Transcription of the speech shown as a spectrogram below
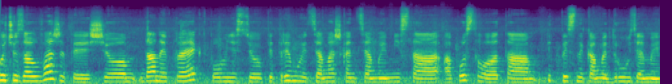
Хочу зауважити, що даний проект повністю підтримується мешканцями міста Апостола та підписниками, друзями,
